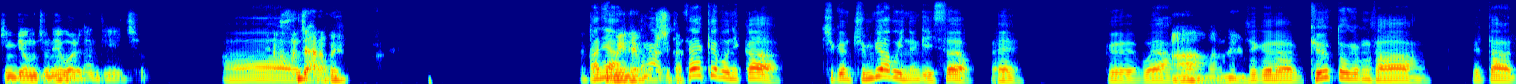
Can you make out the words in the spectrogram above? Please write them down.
김병준의 월간 DH로. 아 혼자 하라고요. 또 아니야. 고민해 봅시다. 생각해 보니까 지금 준비하고 있는 게 있어요. 네. 그 뭐야 아, 맞네. 지금 교육 동영상 일단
